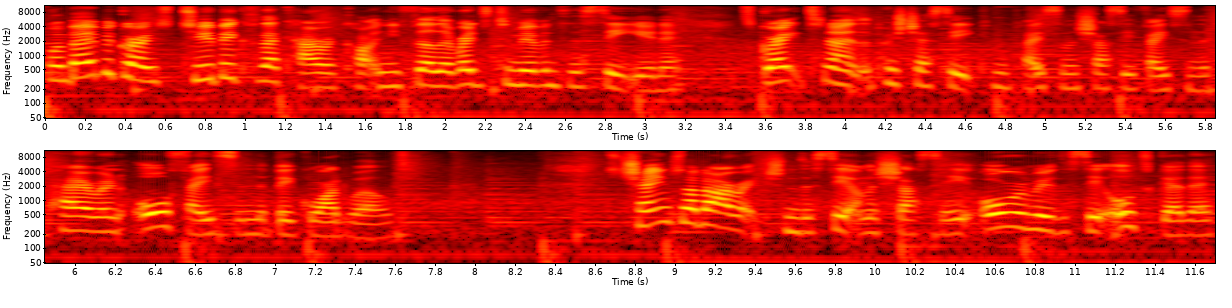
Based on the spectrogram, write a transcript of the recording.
When baby grows too big for their carry cot and you feel they're ready to move into the seat unit, it's great to know that the pushchair seat can be placed on the chassis facing the parent or facing the big wide world. To change the direction of the seat on the chassis or remove the seat altogether,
